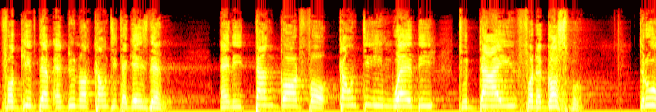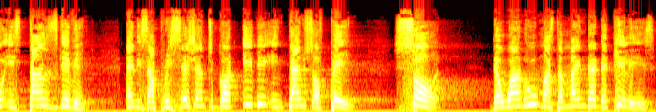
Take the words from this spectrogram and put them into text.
forgive them and do not count it against them. And he thanked God for counting him worthy to die for the gospel through his thanksgiving and his appreciation to God, even in times of pain. Saul, the one who masterminded the killings,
